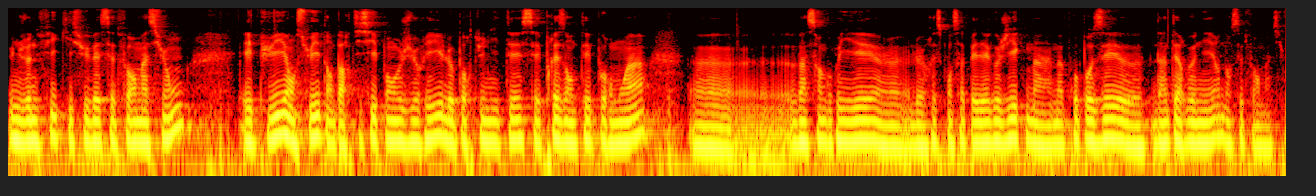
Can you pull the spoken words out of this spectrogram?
une jeune fille qui suivait cette formation et puis ensuite en participant au jury l'opportunité s'est présentée pour moi. Euh, Vincent Gruyé, euh, le responsable pédagogique, m'a proposé euh, d'intervenir dans cette formation.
